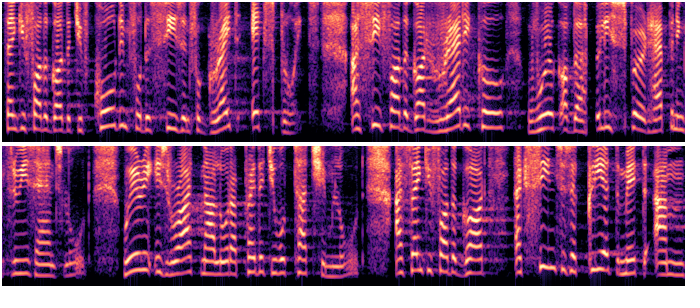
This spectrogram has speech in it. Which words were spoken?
Thank you, Father God, that you've called him for this season for great exploits. I see, Father God, radical work of the Holy Spirit happening through his hands, Lord. Where he is right now, Lord, I pray that you will touch him, Lord. I thank you, Father God. Ek sien soos 'n kleed met um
